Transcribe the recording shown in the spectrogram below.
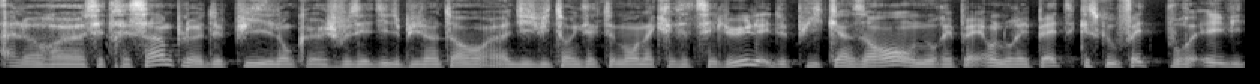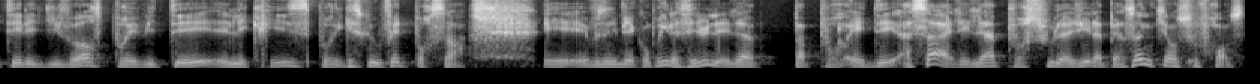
alors euh, c'est très simple, depuis donc euh, je vous ai dit depuis 20 ans, 18 euh, ans exactement, on a créé cette cellule et depuis 15 ans, on nous répète on nous répète qu'est-ce que vous faites pour éviter les divorces, pour éviter les crises, pour qu'est-ce que vous faites pour ça? Et vous avez bien compris, la cellule est là pas pour aider à ça, elle est là pour soulager la personne qui est en souffrance.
